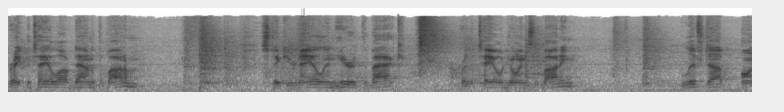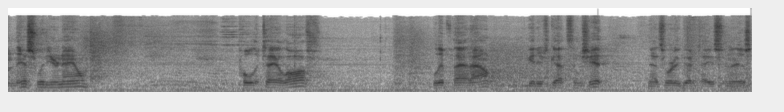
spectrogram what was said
break the tail off down at the bottom. Stick your nail in here at the back where the tail joins the body. Lift up on this with your nail. Pull the tail off. Lift that out. Get his guts and shit. That's where the good tasting is.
